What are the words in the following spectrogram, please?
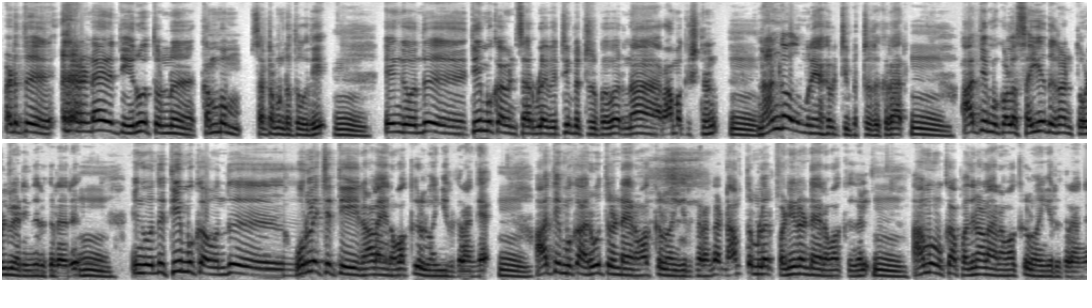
அடுத்து ரெண்டாயிரத்தி இருபத்தொன்னு கம்பம் சட்டமன்ற தொகுதி. இங்க வந்து திமுகவின் சார்பில் வெற்றி பெற்றிருப்பவர் நா ராமகிருஷ்ணன். நான்காவது முறையாக வெற்றி பெற்றிருக்கிறார். அதிமுக சையது கான் தோல்வி அடைந்திருக்கிறாரு. இங்க வந்து திமுக வந்து ஒரு லட்சத்தி நாலாயிரம் வாக்குகள் வாங்கியிருக்கிறாங்க. அதிமுக அறுபத்தி ரெண்டாயிரம் வாக்குகள் வாங்கியிருக்கிறாங்க நாம் தமிழர் பன்னிரெண்டாயிரம் வாக்குகள். அமமுக பதினாலாயிரம் வாக்குகள் வாங்கியிருக்கிறாங்க.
